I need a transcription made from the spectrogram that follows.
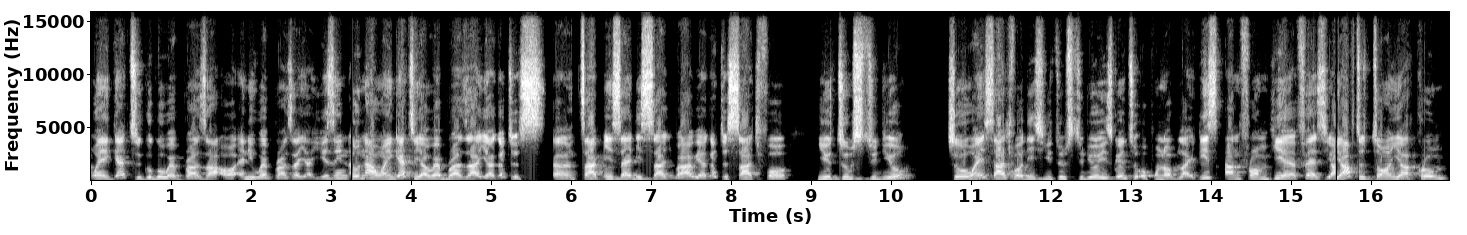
When you get to Google web browser or any web browser you're using. So now when you get to your web browser, you're going to uh, type inside this search bar. We are going to search for YouTube Studio. So when you search for this YouTube Studio, it's going to open up like this. And from here, first, you have to turn your Chrome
